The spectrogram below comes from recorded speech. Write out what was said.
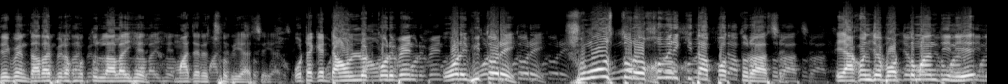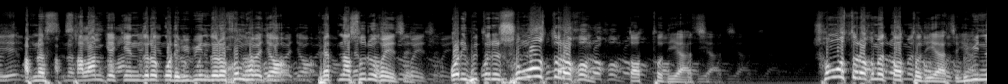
দেখবেন দাদা পীর রহমতুল্লাহ আলাইহের মাজারের ছবি আছে। ওটাকে ডাউনলোড করবেন, ওর ভিতরে সমস্ত রকমের কিতাবপত্র আছে। এই এখন যে বর্তমান দিনে আপনার সালামকে কেন্দ্র করে বিভিন্ন রকম ভাবে যে ফেতনা শুরু হয়েছে, ওর ভিতরে সমস্ত রকম তথ্য দিয়ে আছে। সমস্ত রকমের তথ্য দিয়ে আছে। বিভিন্ন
